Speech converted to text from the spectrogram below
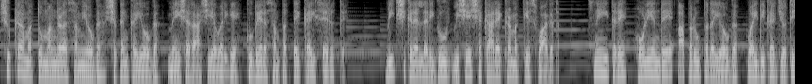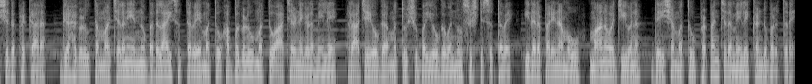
ಶುಕ್ರ ಮತ್ತು ಮಂಗಳ ಸಂಯೋಗ, ಶತಂಕ ಯೋಗ, ಮೇಷರಾಶಿಯವರಿಗೆ ಕುಬೇರ ಸಂಪತ್ತೆ ಕೈ ಸೇರುತ್ತೆ. ವೀಕ್ಷಕರೆಲ್ಲರಿಗೂ ವಿಶೇಷ ಕಾರ್ಯಕ್ರಮಕ್ಕೆ ಸ್ವಾಗತ. ಸ್ನೇಹಿತರೆ, ಹೋಳಿಯಂದೇ ಅಪರೂಪದ ಯೋಗ, ವೈದಿಕ ಜ್ಯೋತಿಷ್ಯದ ಪ್ರಕಾರ ಗ್ರಹಗಳು ತಮ್ಮ ಚಲನೆಯನ್ನು ಬದಲಾಯಿಸುತ್ತವೆ ಮತ್ತು ಹಬ್ಬಗಳು ಮತ್ತು ಆಚರಣೆಗಳ ಮೇಲೆ ರಾಜಯೋಗ ಮತ್ತು ಶುಭ ಯೋಗವನ್ನು ಸೃಷ್ಟಿಸುತ್ತವೆ. ಇದರ ಪರಿಣಾಮವು ಮಾನವ ಜೀವನ, ದೇಶ ಮತ್ತು ಪ್ರಪಂಚದ ಮೇಲೆ ಕಂಡುಬರುತ್ತದೆ.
